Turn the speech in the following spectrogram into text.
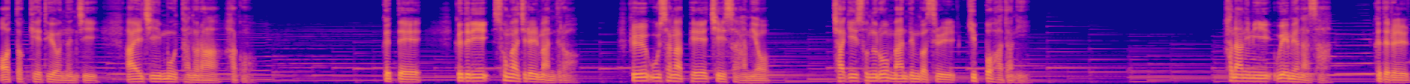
어떻게 되었는지 알지 못하노라 하고 그때 그들이 송아지를 만들어 그 우상 앞에 제사하며 자기 손으로 만든 것을 기뻐하더니 하나님이 외면하사 그들을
